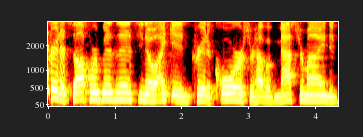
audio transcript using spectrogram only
create a software business, you know, I could create a course or have a mastermind and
